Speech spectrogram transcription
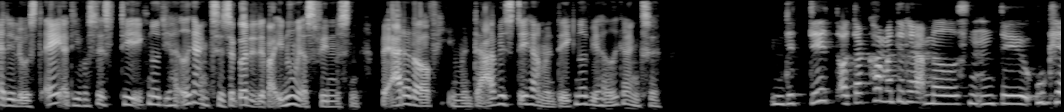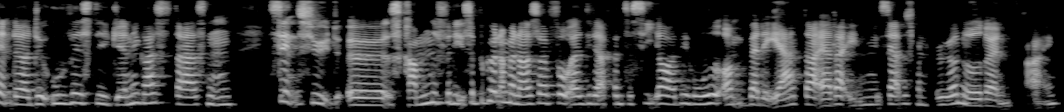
er det låst af, og de var, det er ikke noget, de har adgang til, så gør det det bare endnu mere svindelsen. Hvad er det deroppe? Jamen der er vist det her, men det er ikke noget, vi har adgang til. Jamen det, det, og der kommer det der med sådan det ukendte og det uvidste igen, ikke også? Der er sådan sindssygt øh, skræmmende, fordi så begynder man også at få alle de der fantasier op i hovedet om, hvad det er, der er derinde, især hvis man hører noget derinde fra, ikke?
